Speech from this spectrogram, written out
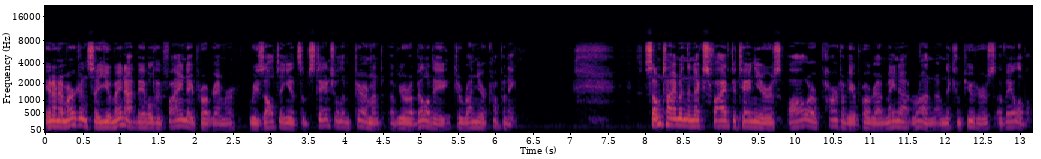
In an emergency, you may not be able to find a programmer, resulting in substantial impairment of your ability to run your company. Sometime in the next 5 to 10 years, all or part of your program may not run on the computers available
